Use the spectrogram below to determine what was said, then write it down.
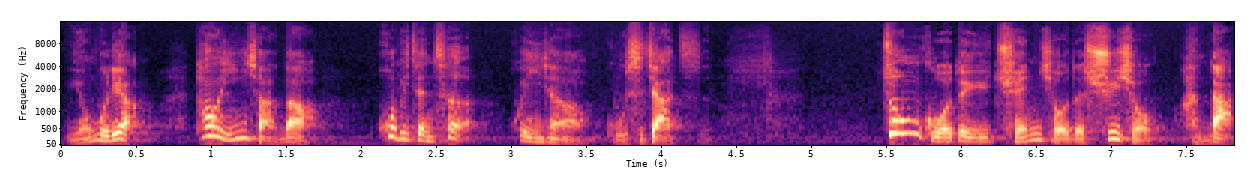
原物料，它会影响到。货币政策会影响到股市价值。中国对于全球的需求很大，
